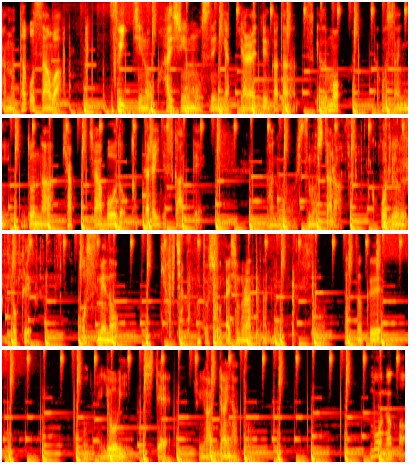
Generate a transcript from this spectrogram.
あの、タコスさんは、スイッチの配信をもうすでにやられてる方なんですけども、タコさんにどんなキャプチャーボードを買ったらいいですかって、あの、質問したら、心よくおすすめのキャプチャーボードを紹介してもらったんで、早速、用意して、やりたいなと。もうなんか、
